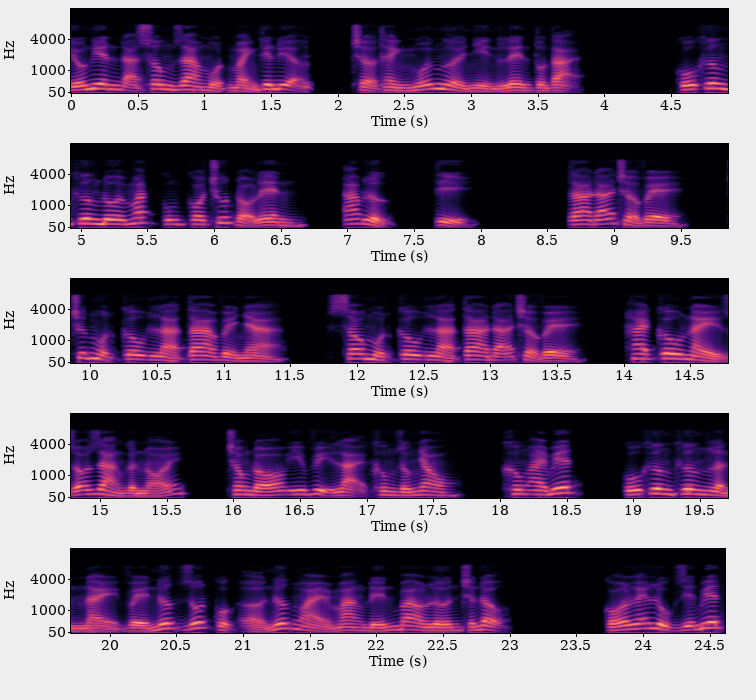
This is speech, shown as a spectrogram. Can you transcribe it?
thiếu niên đã xông ra một mảnh thiên địa, trở thành mỗi người nhìn lên tồn tại. Cố Khương Khương đôi mắt cũng có chút đỏ lên, áp lực, tỷ, Ta đã trở về, trước một câu là ta về nhà, sau một câu là ta đã trở về, hai câu này rõ ràng gần nói, trong đó ý vị lại không giống nhau, không ai biết, cố Khương Khương lần này về nước rốt cuộc ở nước ngoài mang đến bao lớn chấn động. Có lẽ lục diễn biết,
